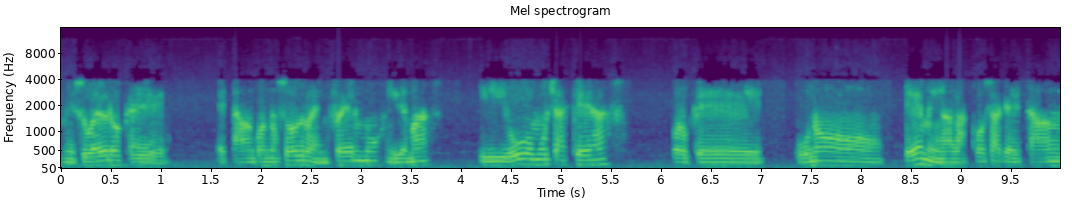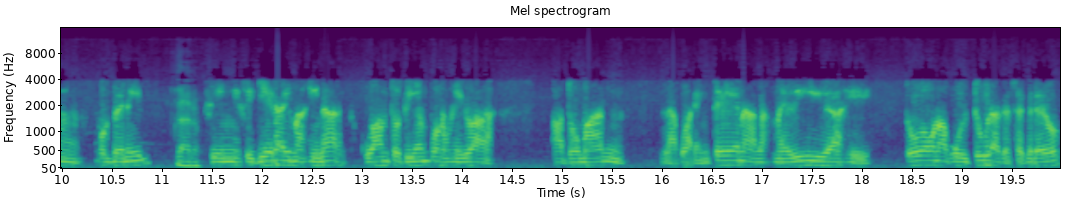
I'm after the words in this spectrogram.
mis suegros que estaban con nosotros enfermos y demás. Y hubo muchas quejas porque uno teme a las cosas que estaban por venir claro. sin ni siquiera imaginar cuánto tiempo nos iba a tomar la cuarentena, las medidas y toda una cultura que se creó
